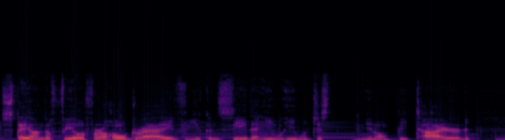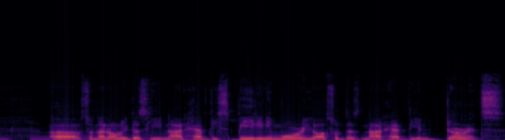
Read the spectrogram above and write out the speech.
stay on the field for a whole drive, you can see that he he would just you know be tired. Uh, so not only does he not have the speed anymore, he also does not have the endurance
